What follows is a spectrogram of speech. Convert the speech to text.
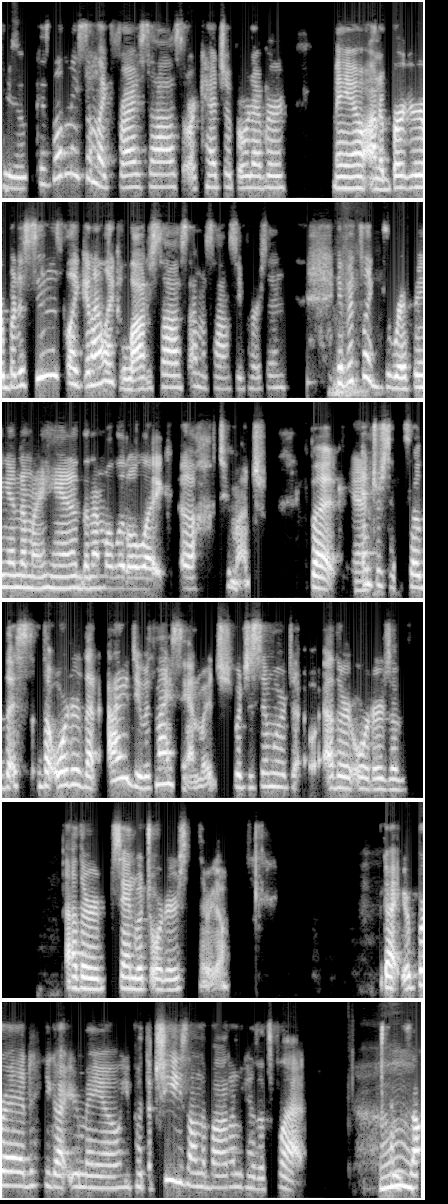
too. Because love me some like fry sauce or ketchup or whatever mayo on a burger. But as soon as like, and I like a lot of sauce. I'm a saucy person. If it's like dripping into my hand, then I'm a little like, ugh, too much. But Yeah. interesting. So this the order that I do with my sandwich, which is similar to other orders of other sandwich orders. There we go. You got your bread, you got your mayo, you put the cheese on the bottom because it's flat. And Oh, it's not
